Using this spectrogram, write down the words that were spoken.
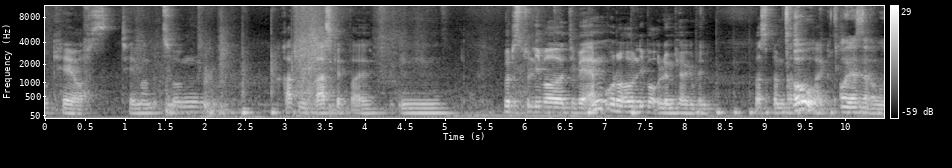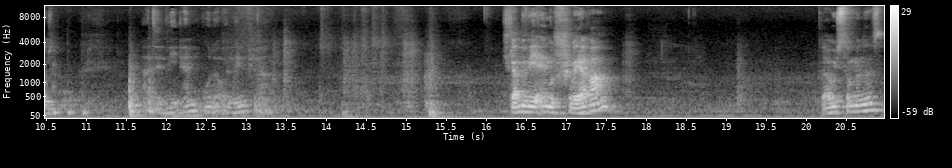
Okay, aufs Thema bezogen. Rad und Basketball. Mhm. Würdest du lieber die WM oder lieber Olympia gewinnen? Was beim Basketball oh, oh, das ist aber gut. Hatte WM oder Olympia? Ich glaube, WM ist schwerer. Glaube ich zumindest.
